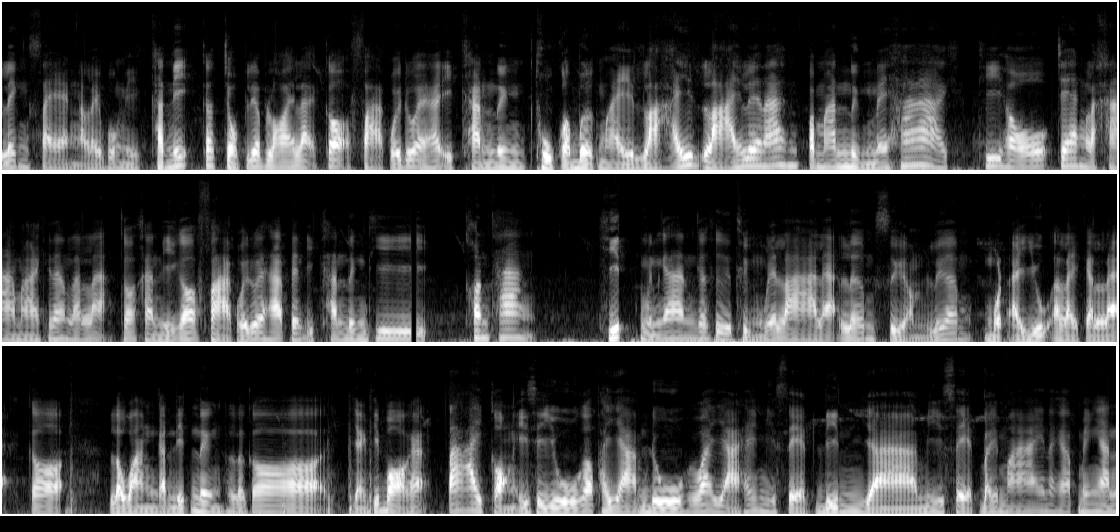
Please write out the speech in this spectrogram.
เร่งแซงอะไรพวกนี้ คันนี้ก็จบเรียบร้อยแล้วก็ฝากไว้ด้วยฮะอีกคันหนึ่งถูกกว่าเบิกใหม่หลายหลายเลยนะ ประมาณ 1 ใน 5 ที่เขาแจ้งราคามาแค่นั้นแหละก็คันนี้ก็ฝากไว้ด้วยฮะเป็นอีกคันหนึ่งที่ค่อนข้างฮิตเหมือนกันก็คือถึงเวลาและเริ่มเสื่อมเริ่มหมดอายุอะไรกันแล้วก็ ระวังกันนิดนึง แล้วก็อย่างที่บอกฮะใต้กล่อง ECU ก็พยายามดูว่าอย่าให้มีเศษดิน อย่ามีเศษใบไม้นะครับ ไม่งั้น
